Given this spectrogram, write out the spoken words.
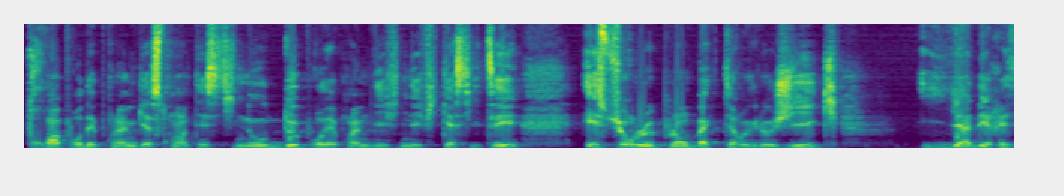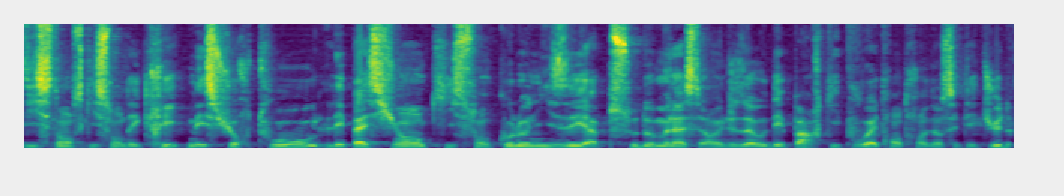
trois pour des problèmes gastro-intestinaux, deux pour des problèmes d'inefficacité. Et sur le plan bactériologique, il y a des résistances qui sont décrites, mais surtout, les patients qui sont colonisés à Pseudomonas aeruginosa au départ, qui pouvaient être entrés dans cette étude,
